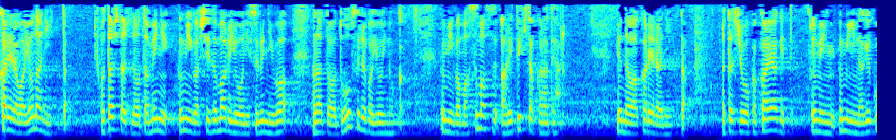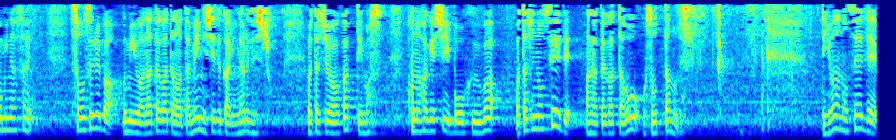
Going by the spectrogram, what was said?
彼らはヨナに言った。私たちのために海が静まるようにするにはあなたはどうすればよいのか。海がますます荒れてきたからである。ヨナは彼らに言った。私を抱え上げて海に海に投げ込みなさい。そうすれば海はあなた方のために静かになるでしょう。私は分かっています。この激しい暴風は私のせいであなた方を襲ったのです。でヨナのせいで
